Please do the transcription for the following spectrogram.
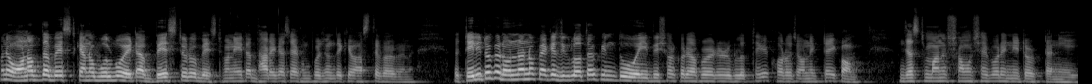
মানে ওয়ান অফ দ্য বেস্ট কেন বলব? এটা বেস্টেরও বেস্ট মানে এটা ধারে কাছে এখন পর্যন্ত কেউ আসতে পারবে না। তো টেলিটকের অন্যান্য প্যাকেজগুলোতেও কিন্তু এই বেসরকারি অপারেটরগুলোর থেকে খরচ অনেকটাই কম। জাস্ট মানুষ সমস্যায় পড়ে নেটওয়ার্কটা নিয়েই।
